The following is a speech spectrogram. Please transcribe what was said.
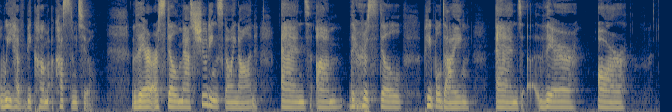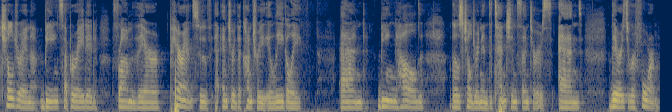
we have become accustomed to there are still mass shootings going on, and um, there are still people dying, and there are children being separated from their parents who've entered the country illegally and being held those children in detention centers and there is reform.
